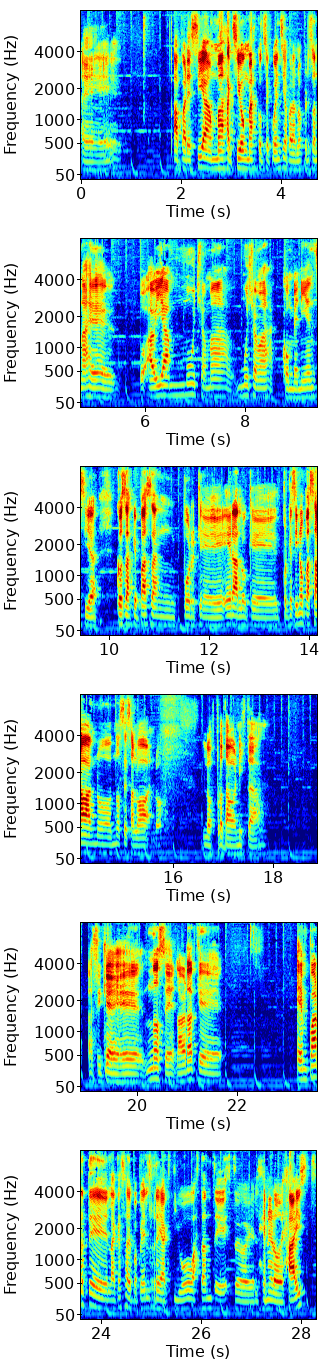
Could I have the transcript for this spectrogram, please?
eh, aparecía más acción, más consecuencias para los personajes había mucha más, mucha más conveniencia, cosas que pasan porque era lo que, porque si no pasaban no, no se salvaban los, los protagonistas. Así que, no sé, la verdad que en parte la casa de papel reactivó bastante esto, el género de heist,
